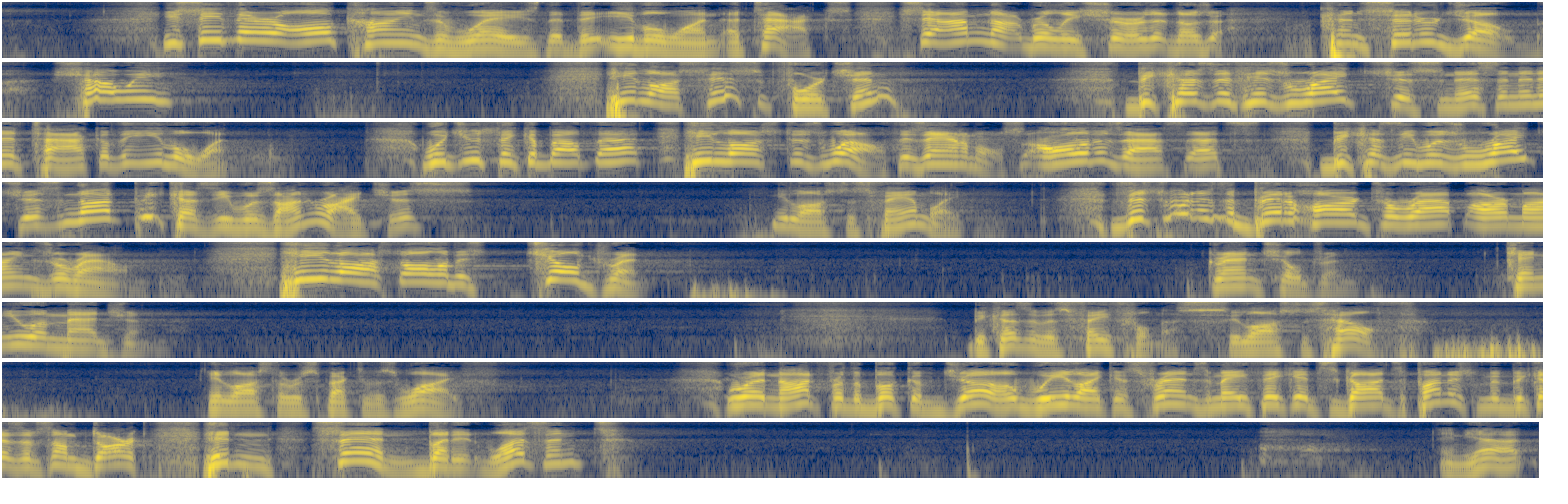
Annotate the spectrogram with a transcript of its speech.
You see, there are all kinds of ways that the evil one attacks. You say, I'm not really sure that those are. Consider Job, shall we? He lost his fortune because of his righteousness in an attack of the evil one. Would you think about that? He lost his wealth, his animals, all of his assets because he was righteous, not because he was unrighteous. He lost his family. This one is a bit hard to wrap our minds around. He lost all of his children, grandchildren. Can you imagine? Because of his faithfulness, he lost his health. He lost the respect of his wife. Were it not for the book of Job, we, like his friends, may think it's God's punishment because of some dark, hidden sin, but it wasn't. And yet,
